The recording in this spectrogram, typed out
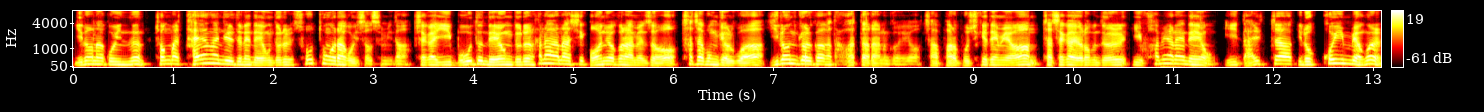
일어나고 있는 정말 다양한 일들의 내용들을 소통을 하고 있었습니다. 제가 이 모든 내용들을 하나하나씩 번역을 하면서 찾아본 결과 이런 결과가 나왔다라는 거예요. 자, 바로 보시게 되면 자, 제가 여러분들 이 화면의 내용, 이 날짜, 이런 코인명을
